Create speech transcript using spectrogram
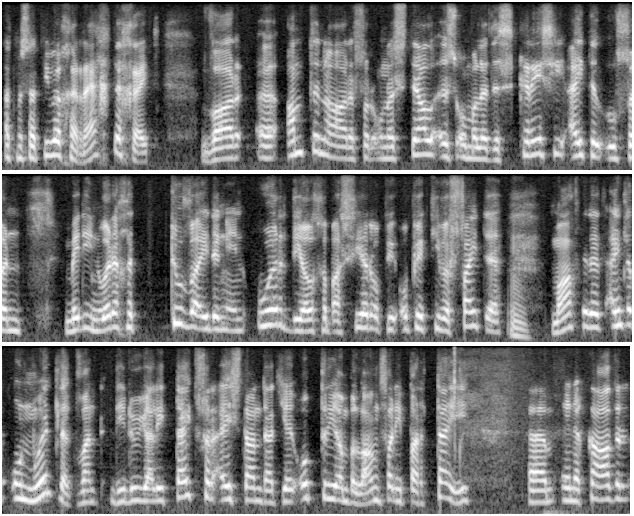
administratiewe geregtigheid waar uh, amptenare veronderstel is om hulle diskresie uit te oefen met die nodige toewyding en oordeel gebaseer op die objektiewe feite hmm. maak dit eintlik onmoontlik want die lojaliteit vereis dan dat jy optree in belang van die party um, en 'n kader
